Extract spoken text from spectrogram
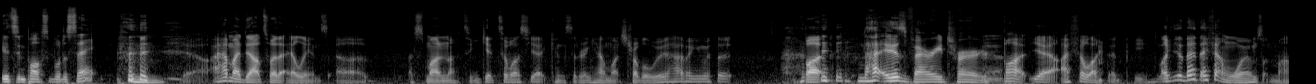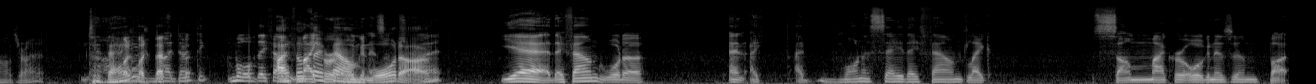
It's impossible to say. Mm. Yeah, I have my doubts whether aliens uh, are smart enough to get to us yet, considering how much trouble we're having with it. But that is very true. Yeah. but yeah, I feel like they'd be like they, they found worms on Mars, right? Did they? Like- like No, I don't think. Well, they found I thought they found microorganisms, water. right? Yeah, they found water, and I I want to say they found like some microorganism, but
